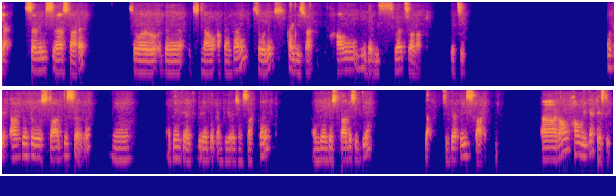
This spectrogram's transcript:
Yeah, server is uh, started. So the it's now up and running. So let's try this one. How whether this works or not. Let's see. Okay, I'm going to start the server. Uh, I think I create the configurations are correct. I'm going to start the Siddhi. Yeah, Siddhi please start. Uh, now how we can test it?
